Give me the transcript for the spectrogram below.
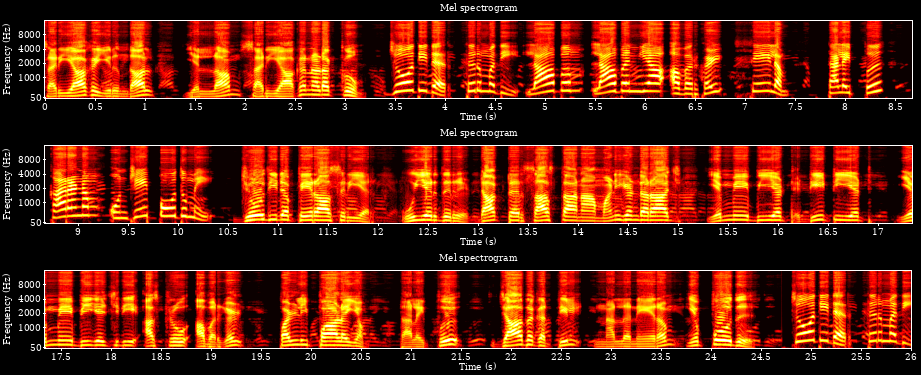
சரியாக இருந்தால் எல்லாம் சரியாக நடக்கும். ஜோதிடர் திருமதி லாபம் லாவண்யா அவர்கள் சேலம். தலைப்பு கரணம் ஒன்றே போதுமே. ஜோதிட பேராசிரியர் உயர் திரு doctor Sasthana Manikandaraj MA BEd DTEd MA PhD astro அவர்கள் பள்ளிப்பாளையம். தலைப்பு ஜாதகத்தில் நல்ல நேரம் எப்போது? ஜோதிடர் திருமதி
